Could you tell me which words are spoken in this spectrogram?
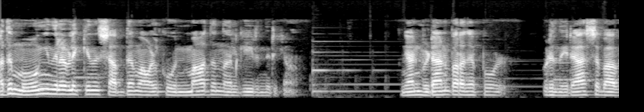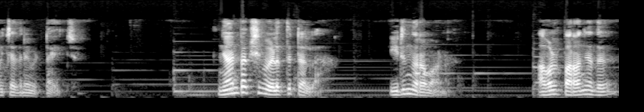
അത് മോങ്ങി നിലവിളിക്കുന്ന ശബ്ദം അവൾക്ക് ഉന്മാദം നൽകിയിരുന്നിരിക്കണം. ഞാൻ വിടാൻ പറഞ്ഞപ്പോൾ ഒരു നിരാശ ഭാവിച്ച് അതിനെ വിട്ടയച്ചു. ഞാൻ പക്ഷെ വെളുത്തിട്ടല്ല ഇരുനിറമാണ്. അവൾ പറഞ്ഞത്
